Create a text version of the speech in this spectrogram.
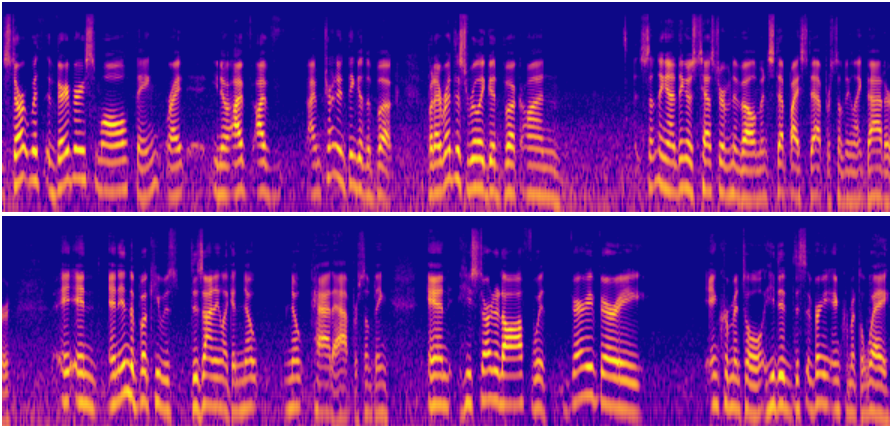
Start with a very very small thing, right? You know, I've I've I'm trying to think of the book, but I read this really good book on something I think it was test driven development, step by step, or something like that. Or and and in the book he was designing like a note notepad app or something, and he started off with very very incremental. He did this a very incremental way,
